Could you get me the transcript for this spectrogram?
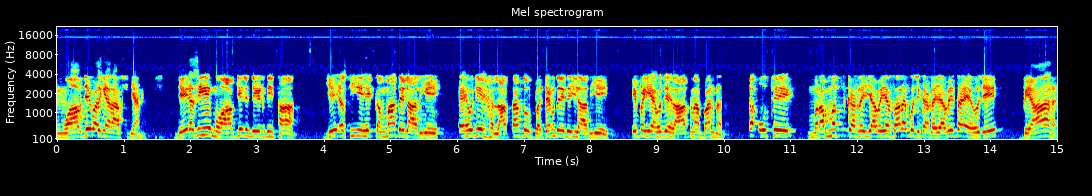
ਮੁਆਵਜ਼ੇ ਵਾਲੀਆਂ ਰਾਸ਼ੀਆਂ ਨੇ, ਜੇ ਅਸੀਂ ਇਹ ਮੁਆਵਜ਼ੇ 'ਚ ਦੇਣ ਦੀ ਥਾਂ, ਜੇ ਅਸੀਂ ਇਹ ਕੰਮਾਂ ਤੇ ਲਾ ਦਈਏ ਇਹੋ ਜਿਹੇ ਹਾਲਾਤਾਂ ਤੋਂ ਬਚਣ ਦੇ ਲਈ ਲਾ ਦਈਏ ਕਿ ਭਈ ਇਹੋ ਜਿਹੇ ਹਾਲਾਤ ਨਾ ਬਣਨ, ਤਾਂ ਉਥੇ ਮੁਰੰਮਤ ਕਰ ਲਈ ਜਾਵੇ ਜਾਂ ਸਾਰਾ ਕੁਝ ਕਰ ਲਿਆ ਜਾਵੇ, ਤਾਂ ਇਹੋ ਜਿਹੇ ਬਿਆਨ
